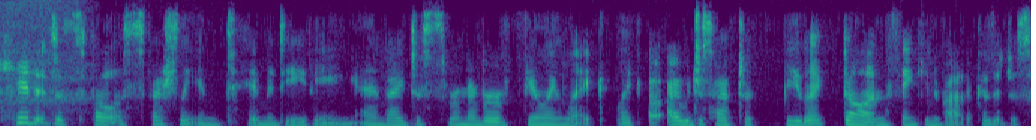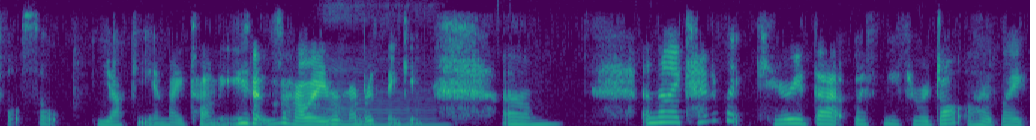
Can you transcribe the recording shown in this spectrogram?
kid, it just felt especially intimidating, and I just remember feeling like like I would just have to be like done thinking about it because it just felt so yucky in my tummy. Is how I remember thinking. Mm, Um, and then I kind of like carried that with me through adulthood. Like,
